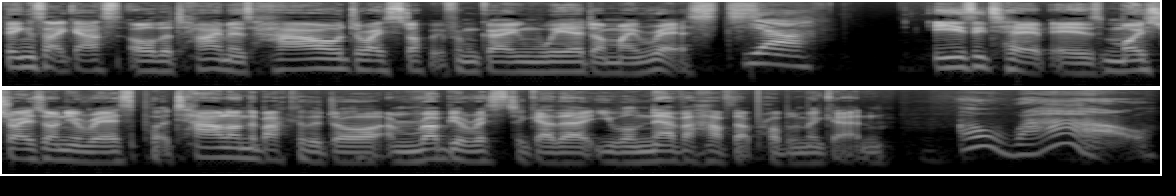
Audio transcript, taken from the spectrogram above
Things I ask all the time is how do I stop it from going weird on my wrists? Yeah. Easy tip is moisturize on your wrist, put a towel on the back of the door, and rub your wrists together. You will never have that problem again. Oh wow.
